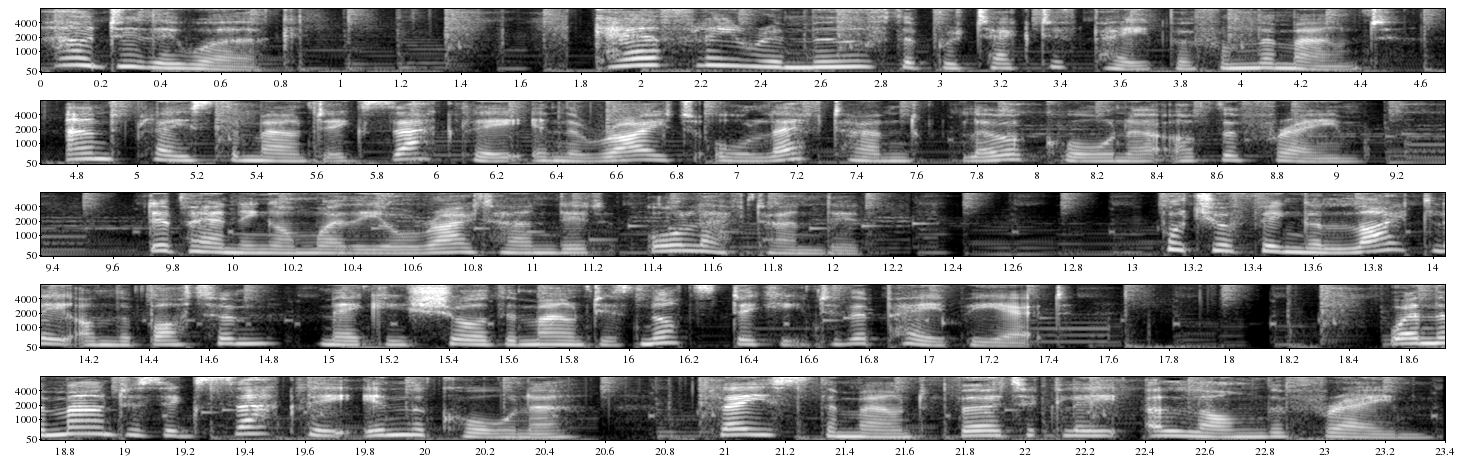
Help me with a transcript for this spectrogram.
how do they work? Carefully remove the protective paper from the mount and place the mount exactly in the right or left hand lower corner of the frame, depending on whether you're right handed or left handed. Put your finger lightly on the bottom, making sure the mount is not sticking to the paper yet. When the mount is exactly in the corner, place the mount vertically along the frame.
